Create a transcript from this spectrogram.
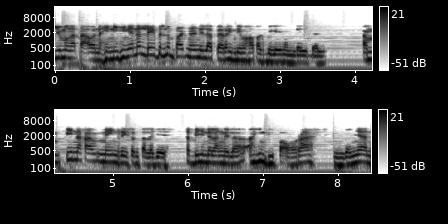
Yung mga tao na hinihinga ng label ng partner nila pero hindi makapagbigay ng label. Ang pinaka main reason talaga is sabihin na lang nila, ah hindi pa oras, yung ganyan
